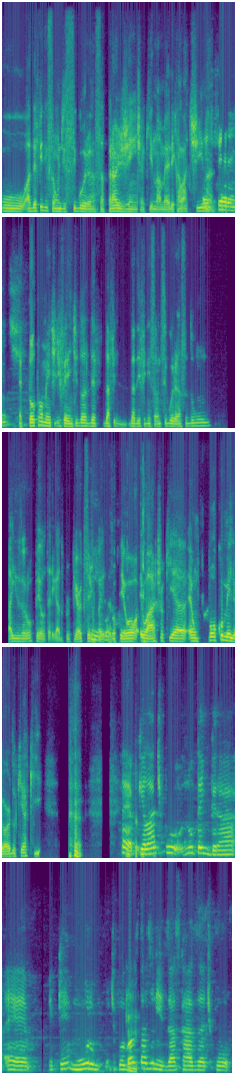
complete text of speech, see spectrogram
o, a definição de segurança pra gente aqui na América Latina é, diferente. é totalmente diferente da, da, da definição de segurança de um país europeu, tá ligado? Por pior que seja Sim, um país europeu, eu acho que é, é um pouco melhor do que aqui. É, porque lá, tipo, não tem gra... É, é que muro, tipo, igual nos uhum. Estados Unidos, as casas, tipo,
